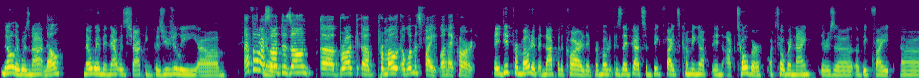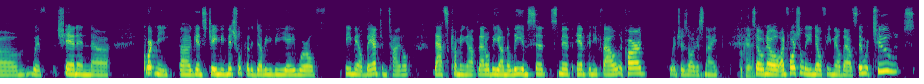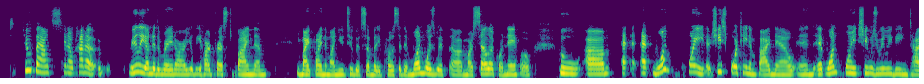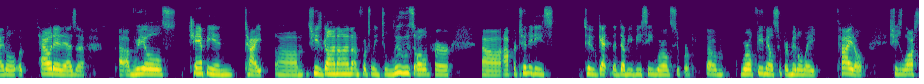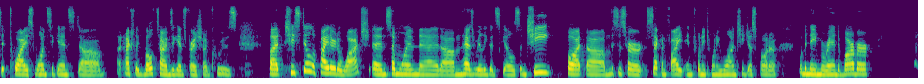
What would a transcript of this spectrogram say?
No, there was not. No. No women. That was shocking because usually. Um, I thought I know, saw DAZN uh, broad uh, promote a women's fight on that card they did promote it, but not for the card. They promote it because they've got some big fights coming up in October, October 9th. There's a, a big fight um, with Shannon uh, Courtney uh, against Jamie Mitchell for the WBA World Female Bantam title. That's coming up. That'll be on the Liam Smith Anthony Fowler card, which is August 9th. Okay. So no, unfortunately, no female bouts. There were two two bouts, you know, kind of really under the radar. You'll be hard pressed to find them. You might find them on YouTube if somebody posted them. One was with uh, Maricela Cornejo, who um, at, at one point, she's 14 and 5 now. And at one point, she was really being titled, touted as a, a real champion type. Um, she's gone on, unfortunately, to lose all of her uh, opportunities to get the WBC World Super um, world female super middleweight title. She's lost it twice, once against, uh, actually both times against Franchon Crews. But she's still a fighter to watch and someone that um, has really good skills. And she fought, um, this is her second fight in 2021. She just fought a woman named Miranda Barber.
